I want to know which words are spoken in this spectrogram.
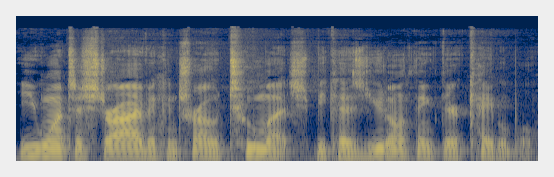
You want to strive and control too much because you don't think they're capable.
